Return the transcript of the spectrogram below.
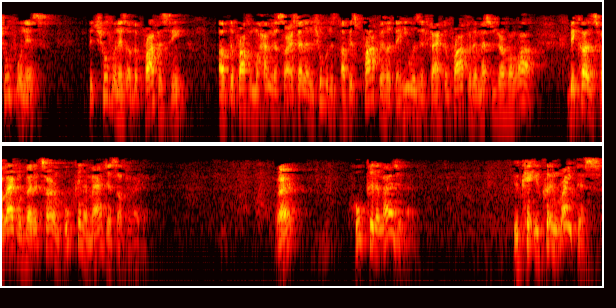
truthfulness, the truthfulness of the prophecy of the Prophet Muhammad and the truthfulness of his prophethood, that he was in fact a prophet, a messenger of Allah. Because, for lack of a better term, who can imagine something like that? Right? Who could imagine that? You can't. You couldn't write this.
